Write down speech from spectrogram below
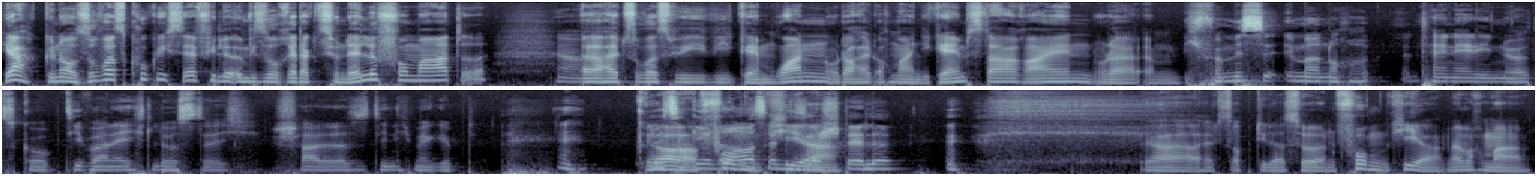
Ja, genau, sowas gucke ich sehr viele, irgendwie so redaktionelle Formate. Ja. Äh, halt sowas wie, wie Game One oder halt auch mal in die GameStar rein oder. Ähm ich vermisse immer noch 1080 Nerdscope, die waren echt lustig. Schade, dass es die nicht mehr gibt. Grüße ja, gehen Funk, raus an hier. dieser Stelle. ja, als ob die das hören. Funk, hier, mach mal.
